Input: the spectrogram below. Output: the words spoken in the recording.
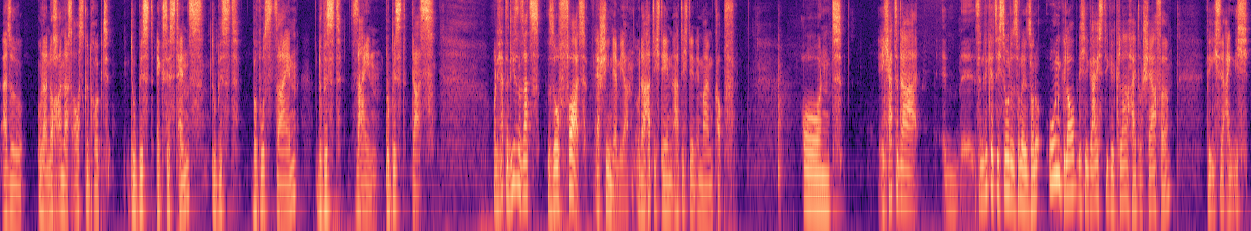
Also, oder noch anders ausgedrückt, du bist Existenz, du bist Bewusstsein, du bist Sein, du bist das. Und ich hatte diesen Satz sofort, erschien der mir. Oder hatte ich den, hatte ich den in meinem Kopf. Und ich hatte da, es entwickelt sich so, so, eine, so eine unglaubliche geistige Klarheit und Schärfe, wie ich sie eigentlich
